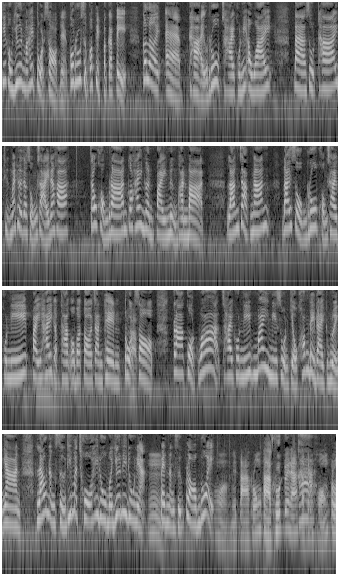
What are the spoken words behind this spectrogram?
ที่เขายื่นมาให้ตรวจสอบเนี่ยก็รู้สึกว่าผิดปกติ ก็เลยแอบถ่ายรูปชายคนนี้เอาไว้ แต่สุดท้ายถึงแม้เธอจะสงสัยนะคะ เจ้าของร้านก็ให้เงินไป 1,000 บาท หลังจากนั้นได้ส่งรูปของชายคนนี้ไปให้กับทางอบตจันเพนตรวจสอบ ปรากฏว่าชายคนนี้ไม่มีส่วนเกี่ยวข้องใด ๆ กับหน่วยงาน แล้วหนังสือที่มาโชว์ให้ดูมายื่นให้ดูเนี่ย อืม เป็นหนังสือปลอมด้วย โอ้มีตาโครงตาครุฑด้วยนะ แต่ค่ะ เป็นของปล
